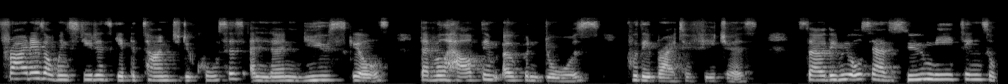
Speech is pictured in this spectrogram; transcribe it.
Fridays are when students get the time to do courses and learn new skills that will help them open doors for their brighter futures. So then we also have Zoom meetings or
